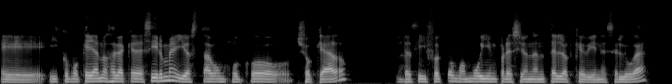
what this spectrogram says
eh, y como que ella no sabía qué decirme, yo estaba un poco choqueado, así fue como muy impresionante lo que vi en ese lugar.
